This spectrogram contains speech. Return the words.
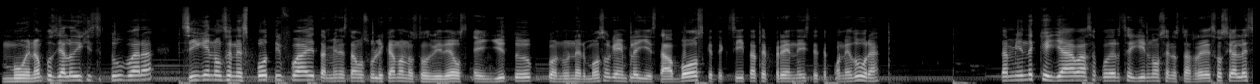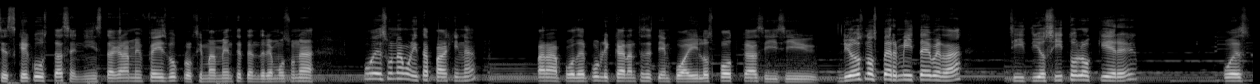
Bueno, pues ya lo dijiste tú, Vara. Síguenos en Spotify. También estamos publicando nuestros videos en YouTube con un hermoso gameplay y esta voz que te excita, te prende y te, te pone dura. También de que ya vas a poder seguirnos en nuestras redes sociales si es que gustas, en Instagram, en Facebook. Próximamente tendremos una, pues una bonita página para poder publicar antes de tiempo ahí los podcasts y si Dios nos permite, ¿verdad? Si Diosito lo quiere, pues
